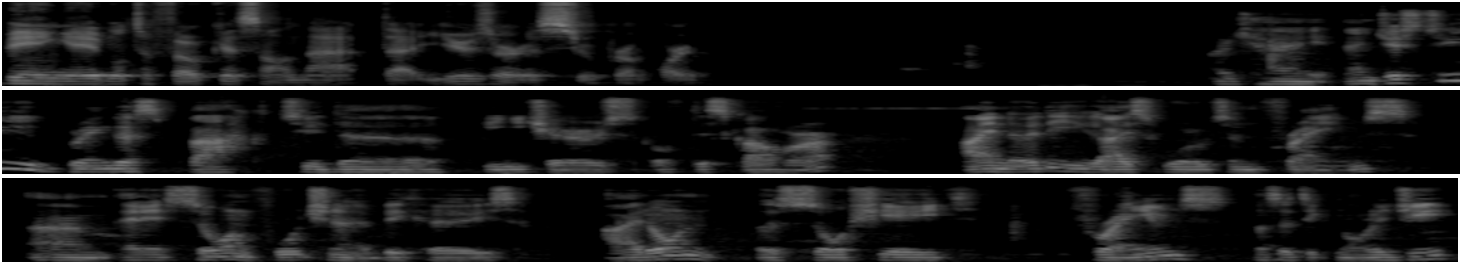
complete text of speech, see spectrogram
being able to focus on that that user is super important. Okay and just to bring us back to the features of discover i know that you guys worked on frames um, and it's so unfortunate because I don't associate frames as a technology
